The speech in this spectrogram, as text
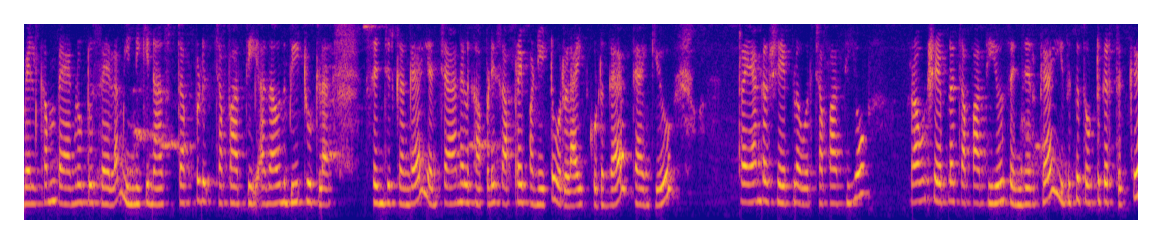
வெல்கம். பெங்களூர் டு சேலம். இன்றைக்கி நான் ஸ்டப்புடு சப்பாத்தி அதாவது பீட்ரூட்டில் செஞ்சுருக்கேங்க. என் சேனலுக்கு அப்படியே சப்ஸ்கிரைப் பண்ணிவிட்டு ஒரு லைக் கொடுங்க. தேங்க்யூ ட்ரையாங்கிள் ஷேப்பில் ஒரு சப்பாத்தியும் ரவுண்ட் ஷேப்பில் சப்பாத்தியும் செஞ்சுருக்கேன். இதுக்கு தொட்டுக்கிறதுக்கு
